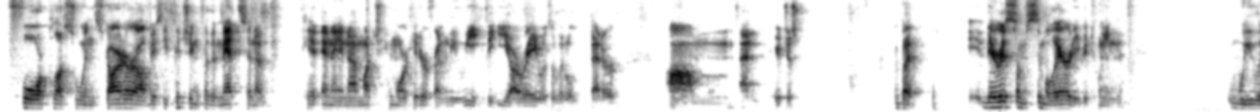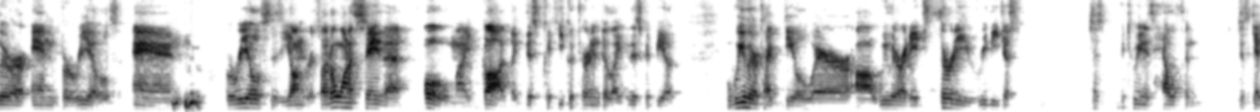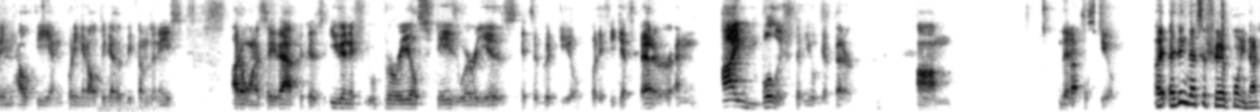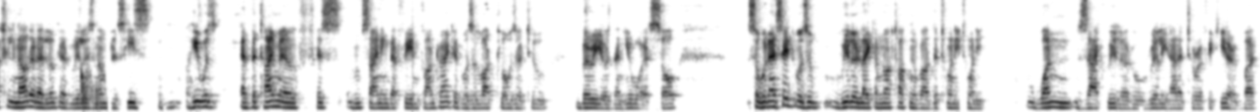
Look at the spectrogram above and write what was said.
four plus win starter. Obviously, pitching for the Mets in a hit and in a much more hitter friendly league, the ERA was a little better, um, and it just. But there is some similarity between Wheeler and Berrios, and Berrios is younger. So I don't want to say that. Oh my God! Like this could he could turn into like this could be a Wheeler type deal where uh, Wheeler at age thirty really just just between his health and just getting healthy and putting it all together becomes an ace. I don't want to say that because even if Berrios stays where he is, it's a good deal. But if he gets better and I'm bullish that he'll get better. Um, then it's a steal. I, I, think that's a fair point. Actually, now that I look at Wheeler's numbers, he's he was at the time of his signing that free and contract, it was a lot closer to Berrios than he was. So, so when I say it was a Wheeler, like I'm not talking about the 2021 Zack Wheeler who really had a terrific year, but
